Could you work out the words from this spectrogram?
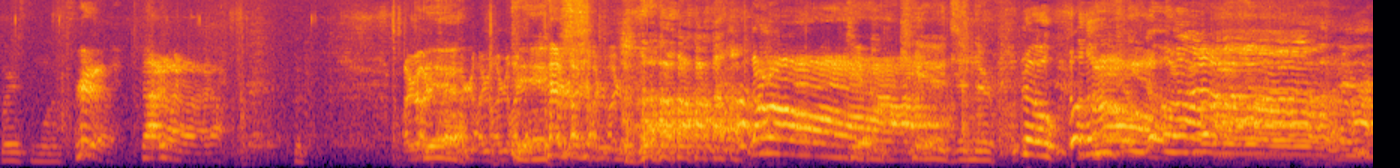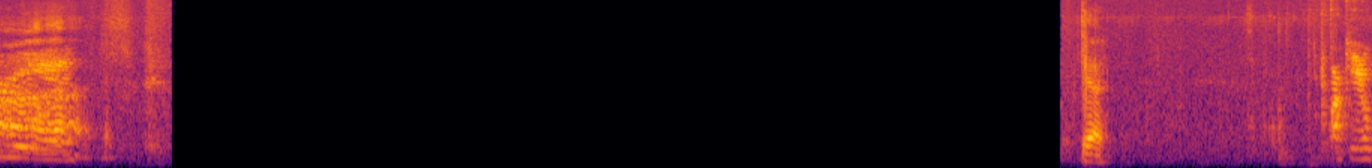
Where's the monster? yeah, kids in there. No, let me tell you. No. Yeah. Fuck you.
